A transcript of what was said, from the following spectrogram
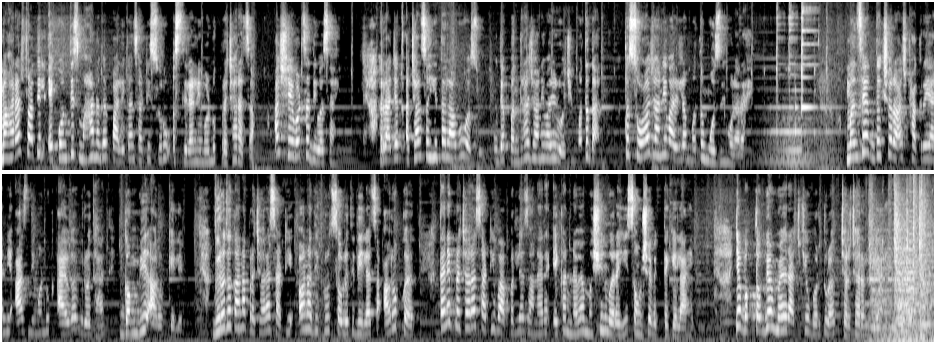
महाराष्ट्रातील एकोणतीस महानगरपालिकांसाठी सुरू असलेल्या निवडणूक प्रचाराचा आज शेवटचा दिवस आहे. राज्यात आचारसंहिता लागू असून उद्या पंधरा जानेवारी रोजी मतदान तर सोळा जानेवारीला मतमोजणी होणार आहे. मनसे अध्यक्ष राज ठाकरे यांनी आज निवडणूक आयोगाविरोधात गंभीर आरोप केले. विरोधकांना प्रचारासाठी अनधिकृत सवलती दिल्याचा आरोप करत त्यांनी प्रचारासाठी वापरल्या जाणाऱ्या एका नव्या मशीनवरही संशय व्यक्त केला आहे. या वक्तव्यामुळे राजकीय वर्तुळात चर्चा रंगली आहे.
